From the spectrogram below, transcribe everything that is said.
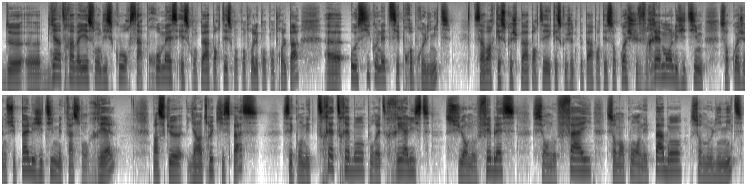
de euh, bien travailler son discours, sa promesse et ce qu'on peut apporter, ce qu'on contrôle et qu'on ne contrôle pas, euh, aussi connaître ses propres limites savoir qu'est-ce que je peux apporter et qu'est-ce que je ne peux pas apporter, sur quoi je suis vraiment légitime, sur quoi je ne suis pas légitime, mais de façon réelle. Parce qu'il y a un truc qui se passe, c'est qu'on est très très bon pour être réaliste sur nos faiblesses, sur nos failles, sur dans quoi on n'est pas bon, sur nos limites,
